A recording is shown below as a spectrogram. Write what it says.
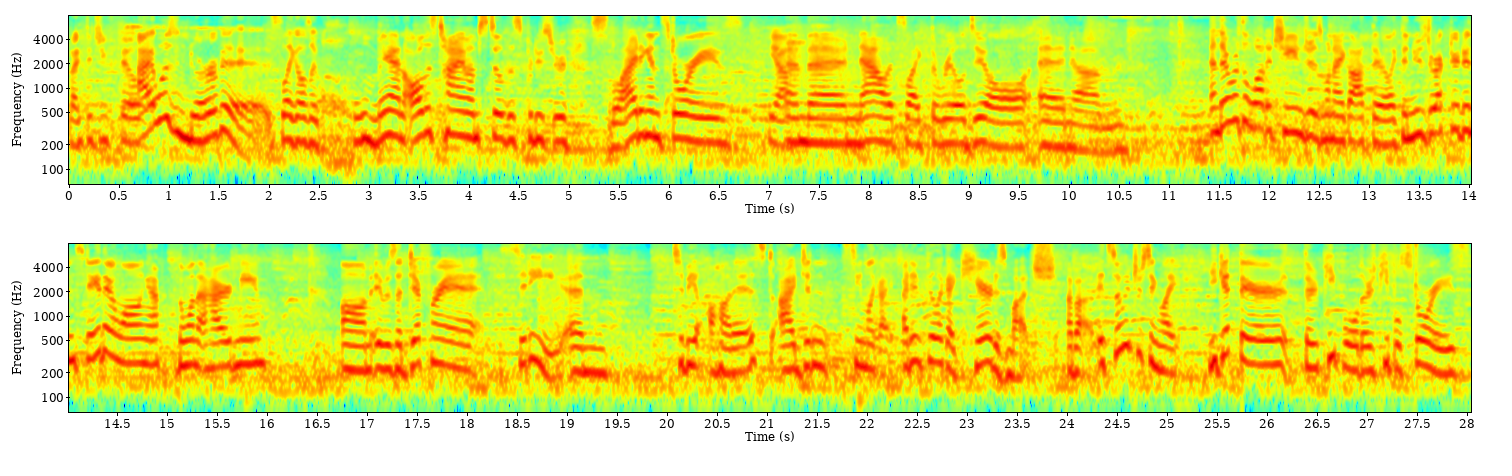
Like, did you feel? I was nervous. Like I was like, oh man, all this time I'm still this producer sliding in stories. Yeah. And then now it's like the real deal. And um, and there was a lot of changes when I got there. Like the news director didn't stay there long after the one that hired me. Um, it was a different city and to be honest, I didn't seem like I, I didn't feel like I cared as much about it's so interesting, like you get there, there are people, there's people's stories,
